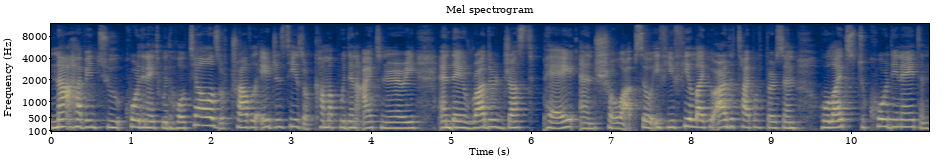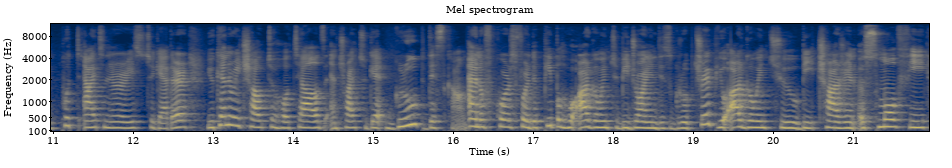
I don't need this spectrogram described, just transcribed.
not having to coordinate with hotels or travel agencies or come up with an itinerary and they rather just pay and show up. So if you feel like you are the type of person who likes to coordinate and put itineraries together, you can reach out to hotels and try to get group discounts. And of course, for the people who are going to be joining this group trip, you are going to be charging a small fee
